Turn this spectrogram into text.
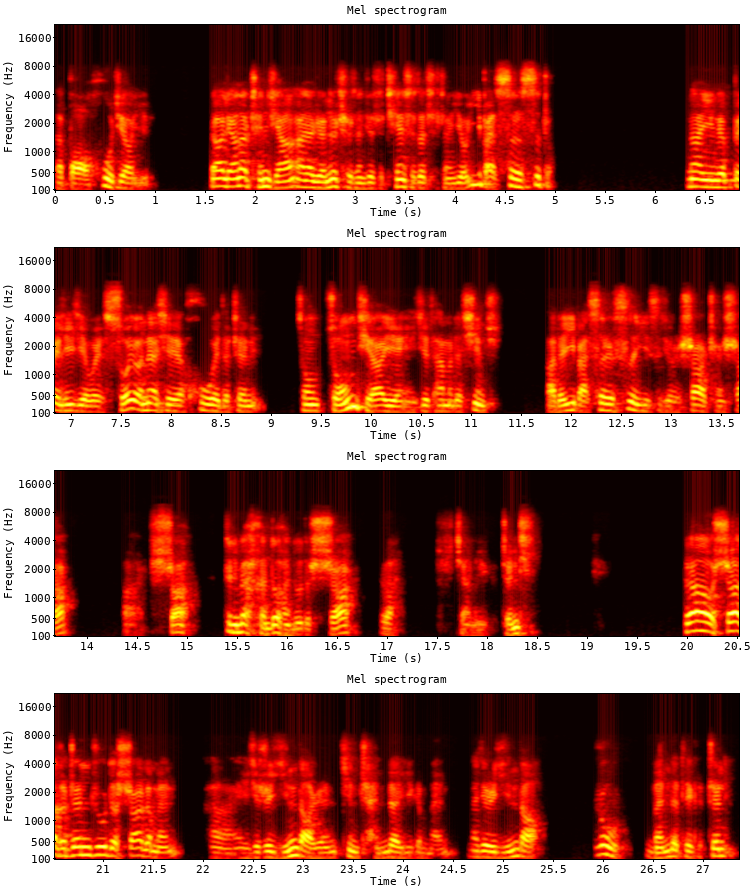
啊保护教育，然后量到城墙，按照人的尺寸就是天使的尺寸，有一百四十四种。那应该被理解为所有那些护卫的真理，从总体而言以及他们的性质。啊，这一百四十四意思就是十二乘十二，啊，十二，这里面很多很多的十二，对吧？是讲的一个整体。然后十二个珍珠的十二个门，啊，也就是引导人进城的一个门，那就是引导入门的这个真理。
